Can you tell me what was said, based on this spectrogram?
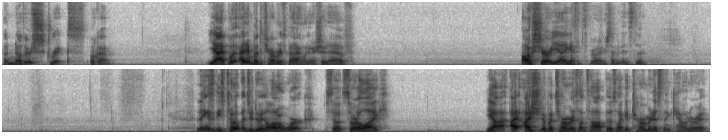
Another Strix. Okay. Yeah, I put I didn't put the Terminus back like I should have. Oh sure, yeah, I guess it's fair. I just have an instant. The thing is, these tokens are doing a lot of work, so it's sort of like, yeah, I, I should have put Terminus on top so I could Terminus and then counter it.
